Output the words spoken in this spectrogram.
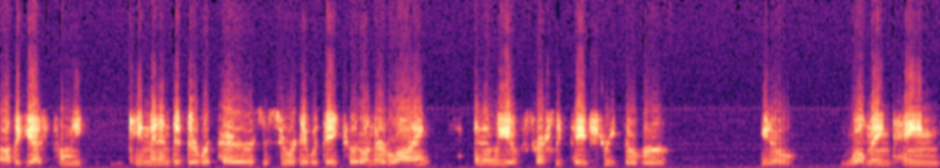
Uh, the gas company came in and did their repairs. The sewer did what they could on their line, and then we have freshly paved streets over, you know, well maintained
